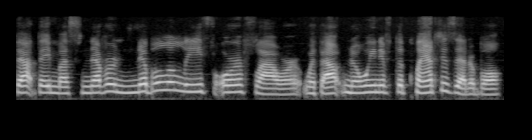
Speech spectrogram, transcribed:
that they must never nibble a leaf or a flower without knowing if the plant is edible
